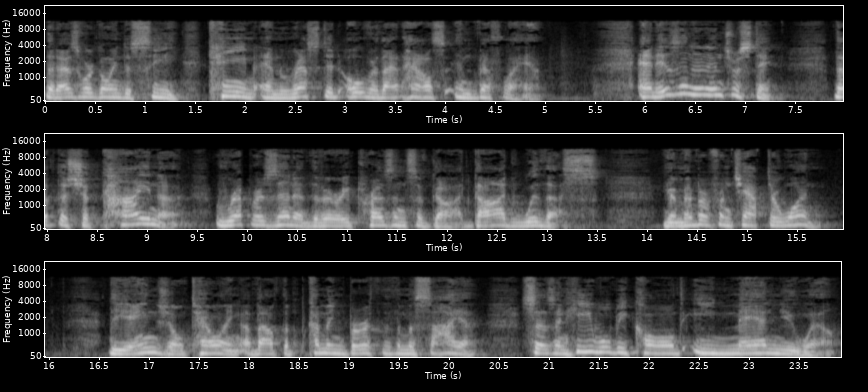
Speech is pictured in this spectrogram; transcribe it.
that, as we're going to see, came and rested over that house in Bethlehem. And isn't it interesting that the Shekinah represented the very presence of God, God with us? You remember from chapter 1, the angel telling about the coming birth of the Messiah says, And he will be called Emmanuel,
